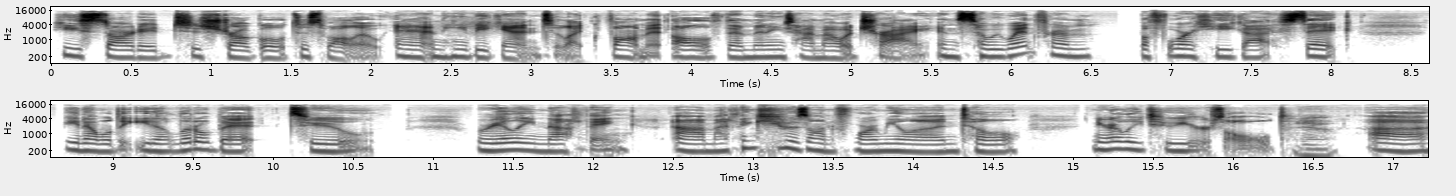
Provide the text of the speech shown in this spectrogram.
he started to struggle to swallow and he began to like vomit all of them anytime I would try. And so we went from before he got sick being able to eat a little bit to really nothing. Um, I think he was on formula until nearly two years old. Yeah. Uh,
